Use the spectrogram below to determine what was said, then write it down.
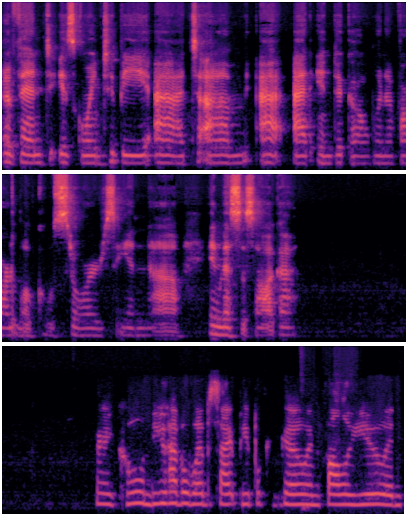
Event is going to be at um, at, at Indigo, one of our local stores in uh, in Mississauga. Very cool. And do you have a website people can go and follow you and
